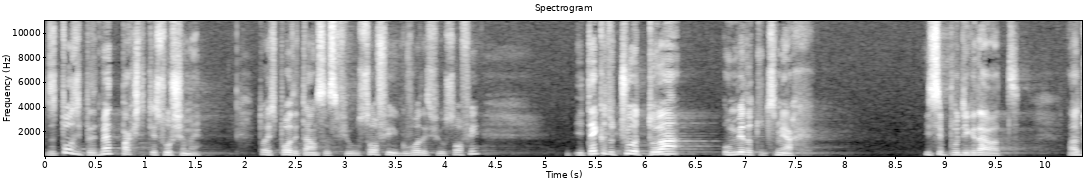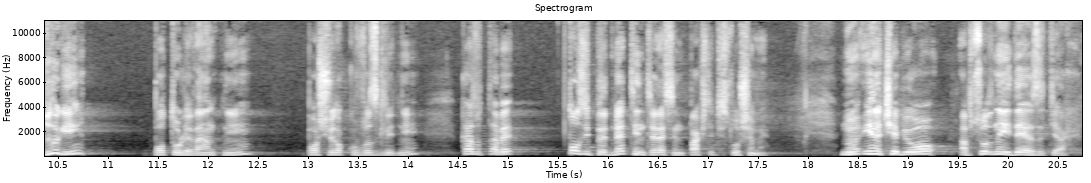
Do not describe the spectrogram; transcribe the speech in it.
за този предмет пак ще те слушаме. Той спори там с философи, говори с философи. И те като чуват това, умират от смях. И се подиграват. А други, по-толерантни, по-широко възгледни, казват, абе, този предмет е интересен, пак ще ти слушаме. Но иначе е било абсурдна идея за тях.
